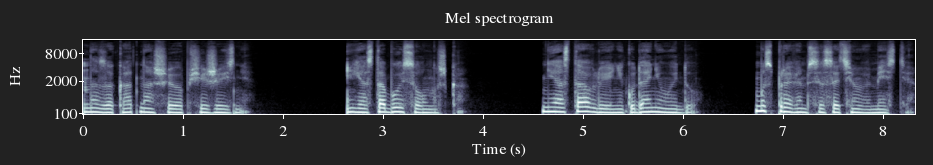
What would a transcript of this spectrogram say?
На закат нашей общей жизни. Я с тобой, солнышко. Не оставлю и никуда не уйду. Мы справимся с этим вместе.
